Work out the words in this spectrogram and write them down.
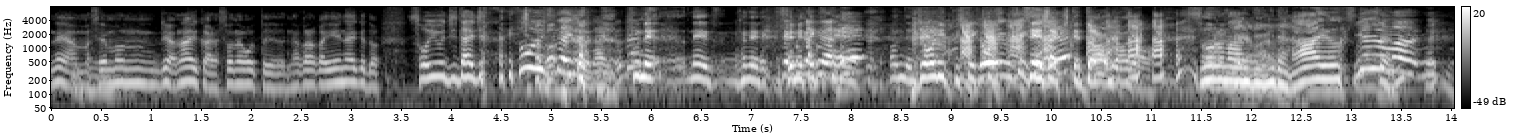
うねあんま専門じゃないからそんなことなかなか言えないけどそういう時代じゃないそういう時代ではないよね。船ね船で攻めてきて、ね。ほんで上陸してきてて戦車来てドーンドーンノルマンディーみたいなああいう。いやでもまあ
